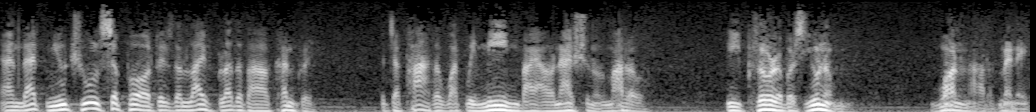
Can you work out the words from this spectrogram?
And that mutual support is the lifeblood of our country. It's a part of what we mean by our national motto. E pluribus unum. One out of many.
